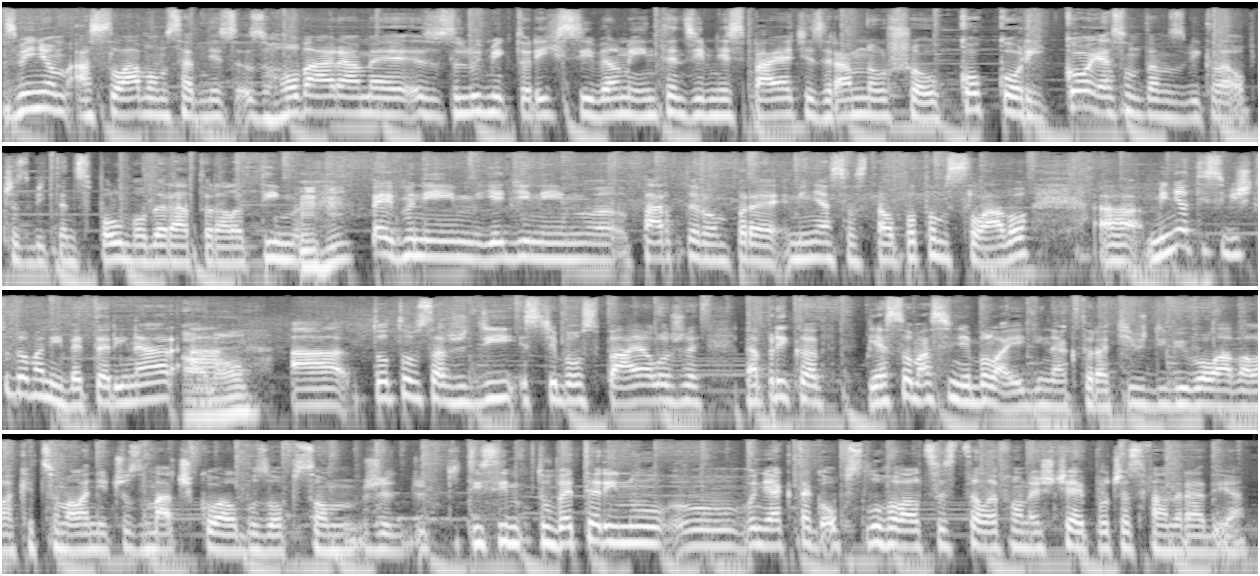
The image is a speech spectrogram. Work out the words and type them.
S Miňom a Slavom sa dnes zhovárame s ľuďmi, ktorých si veľmi intenzívne spájate s rannou show Kokoriko. Ja som tam zvykla občas byť ten spolumoderátor, ale tým Mhm. pevným, jediným partnerom pre Miňa sa stal potom Slavo. A Miňo, ty si vyštudovaný veterinár a, a toto sa vždy s tebou spájalo, že napríklad ja som asi nebola jediná, ktorá ti vždy vyvolávala, keď som mala niečo s mačkou alebo s obsom, že ty si tú veterínu uh, nejak tak obsluhoval cez telefón ešte aj počas fanrádia.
